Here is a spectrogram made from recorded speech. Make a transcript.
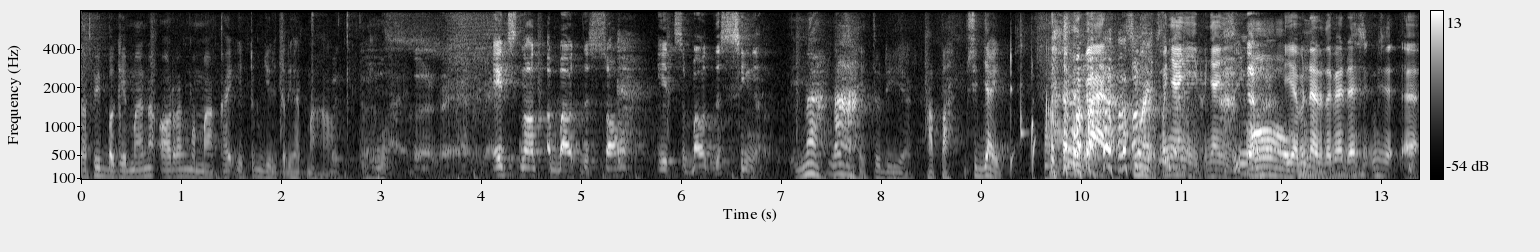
Tapi bagaimana orang memakai itu menjadi terlihat mahal. It's not about the song, it's about the singer. Nah, nah itu dia. Apa? Mesin jahit. bukan penyanyi, penyanyi. Oh. Iya benar, tapi ada eh,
